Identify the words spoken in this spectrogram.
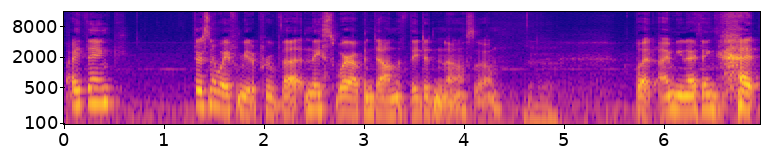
I think. There's no way for me to prove that, and they swear up and down that they didn't know, so. Yeah. But I mean, I think that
